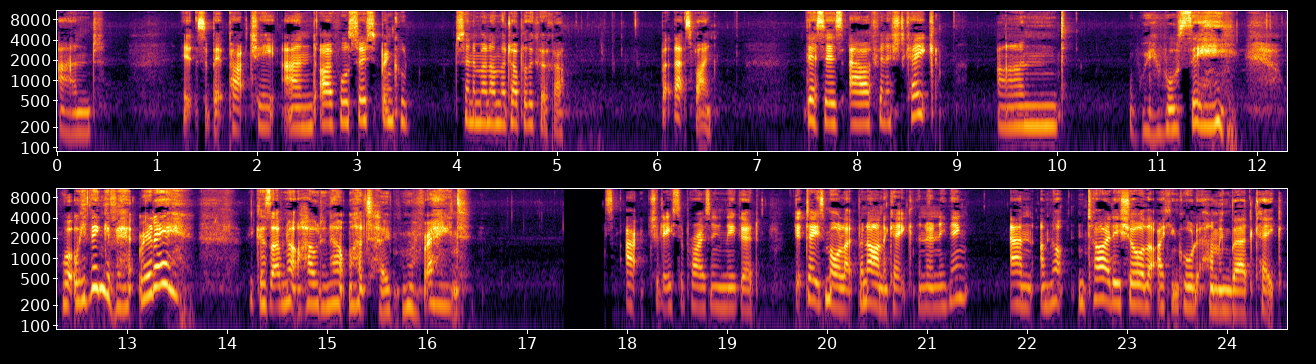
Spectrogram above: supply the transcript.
and it's a bit patchy. And I've also sprinkled cinnamon on the top of the cooker, but that's fine. This is our finished cake, and we will see what we think of it, really, because I'm not holding out much hope, I'm afraid. It's actually surprisingly good. It tastes more like banana cake than anything, and I'm not entirely sure that I can call it hummingbird cake,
